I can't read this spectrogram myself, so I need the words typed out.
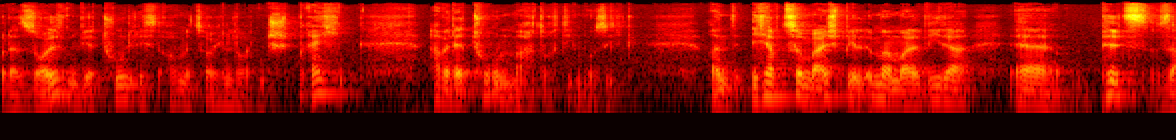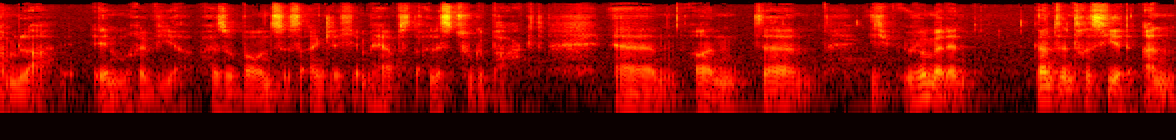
oder sollten wir tunlichst auch mit solchen Leuten sprechen. Aber der Ton macht doch die Musik. Und ich habe zum Beispiel immer mal wieder äh, Pilzsammler im Revier. Also bei uns ist eigentlich im Herbst alles zugeparkt. Ähm, und äh, ich höre mir dann ganz interessiert an,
